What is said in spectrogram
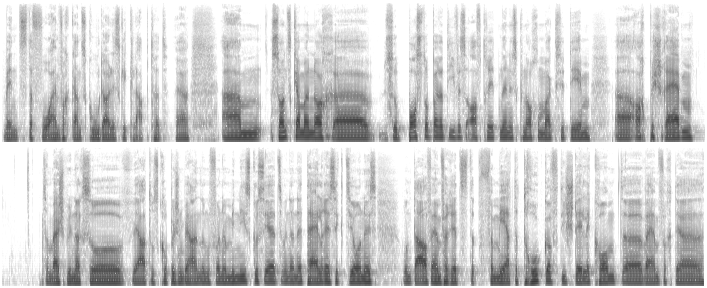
wenn es davor einfach ganz gut alles geklappt hat. Ja. Ähm, sonst kann man noch äh, so postoperatives Auftreten eines Knochenmarksystems äh, auch beschreiben. Zum Beispiel nach so ja, arthroskopischen Behandlungen von einem Meniskus jetzt, wenn eine Teilresektion ist und da auf einfach jetzt vermehrter Druck auf die Stelle kommt, äh, weil einfach der,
